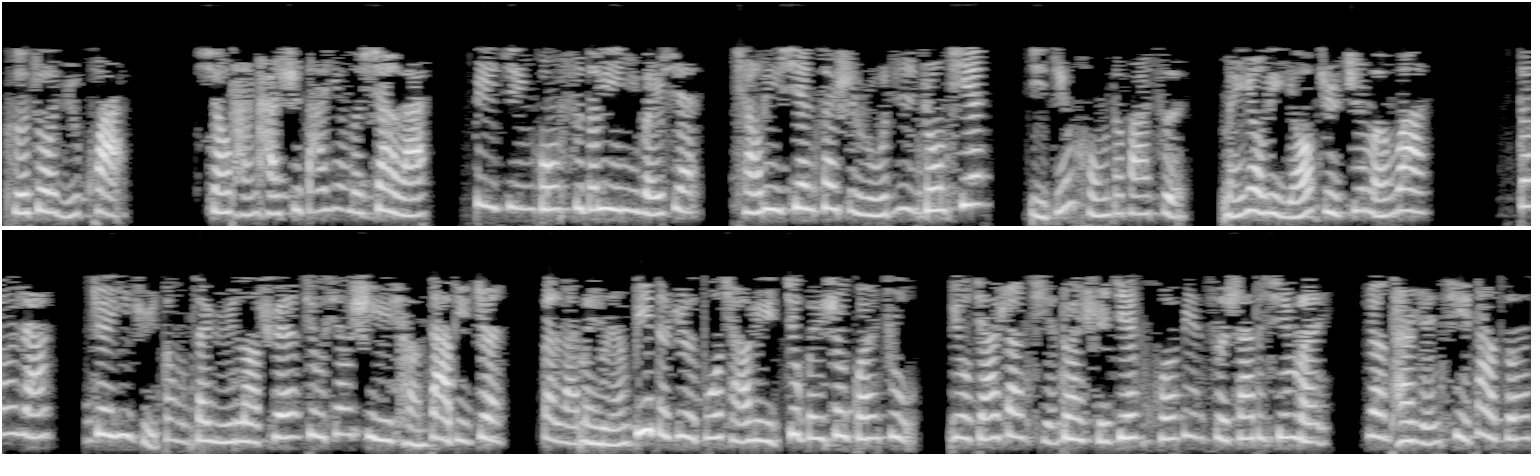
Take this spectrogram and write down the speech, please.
合作愉快。萧谈还是答应了下来。毕竟公司的利益为先，乔丽现在是如日中天，已经红得发紫，没有理由拒之门外。当然，这一举动在娱乐圈就像是一场大地震。本来美人逼的热播，乔丽就备受关注，又加上前段时间婚变自杀的新闻，让她人气大增。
